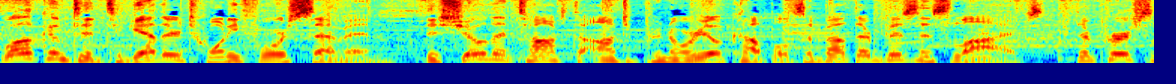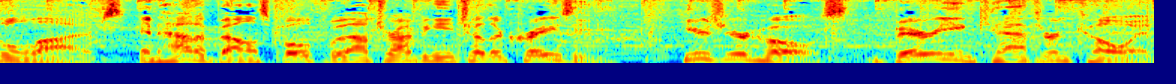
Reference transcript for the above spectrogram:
Welcome to Together 24 7, the show that talks to entrepreneurial couples about their business lives, their personal lives, and how to balance both without driving each other crazy. Here's your hosts, Barry and Catherine Cohen,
